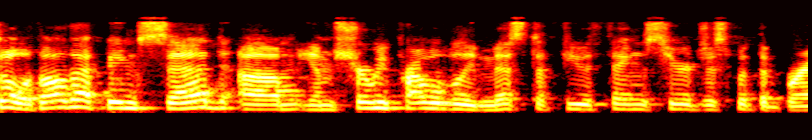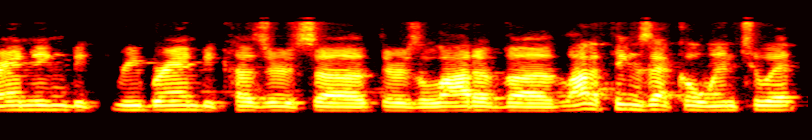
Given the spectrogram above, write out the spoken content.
So with all that being said, um, I'm sure we probably missed a few things here just with the branding rebrand because there's uh, there's a lot of uh, a lot of things that go into it.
